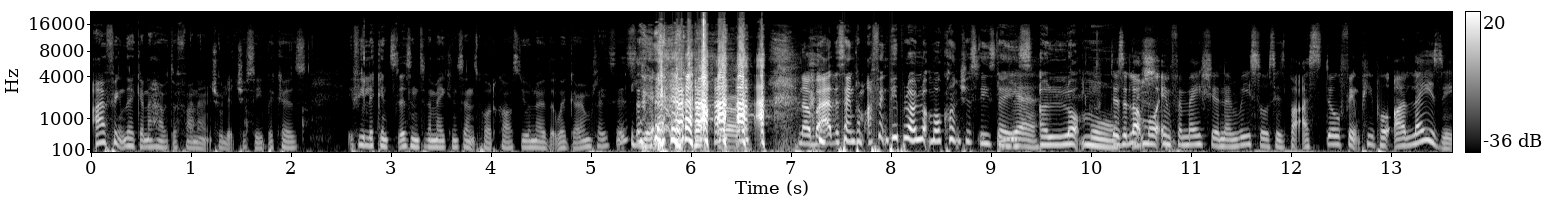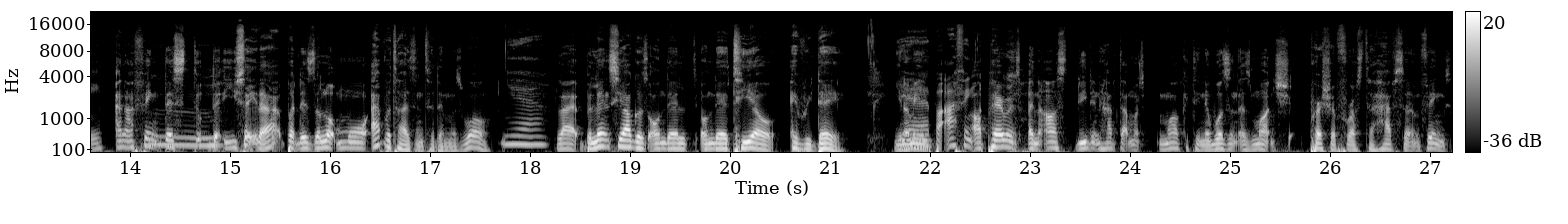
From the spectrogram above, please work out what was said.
I think they're going to have the financial literacy because if you look into listen to the Making Cents podcast, you'll know that we're going places. Yeah. no, but at the same time, I think people are a lot more conscious these days. Yeah. A lot more. There's a lot more information and resources, but I still think people are lazy. And I think there's still, Mm. you say that, but there's a lot more advertising to them as well. Yeah. Like Balenciaga's on their on their TL every day. You know yeah, what I mean? But I think Our parents and us, we didn't have that much marketing. There wasn't as much pressure for us to have certain things.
